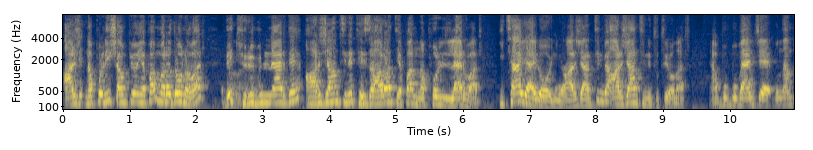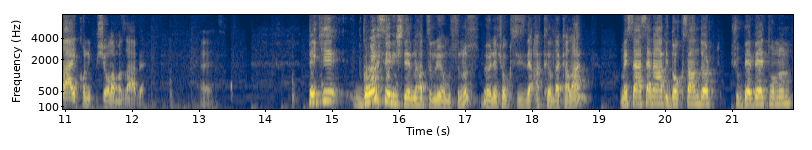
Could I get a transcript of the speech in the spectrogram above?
Arj- Napoli'yi şampiyon yapan Maradona var. Ve tribünlerde Arjantin'e tezahürat yapan Napolililer var. İtalya ile oynuyor Arjantin ve Arjantin'i tutuyorlar. Yani bu bu bence bundan daha ikonik bir şey olamaz abi. Evet. Peki gol sevinçlerini hatırlıyor musunuz? Böyle çok sizde akılda kalan. Mesela sen abi 94 şu Bebeto'nun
